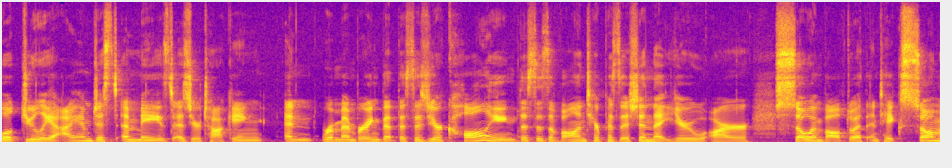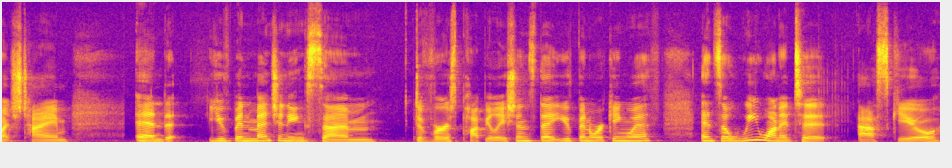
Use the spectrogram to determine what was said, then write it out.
Well, Julia, I am just amazed as you're talking and remembering that this is your calling. This is a volunteer position that you are so involved with and takes so much time. And you've been mentioning some diverse populations that you've been working with. And so we wanted to ask you,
